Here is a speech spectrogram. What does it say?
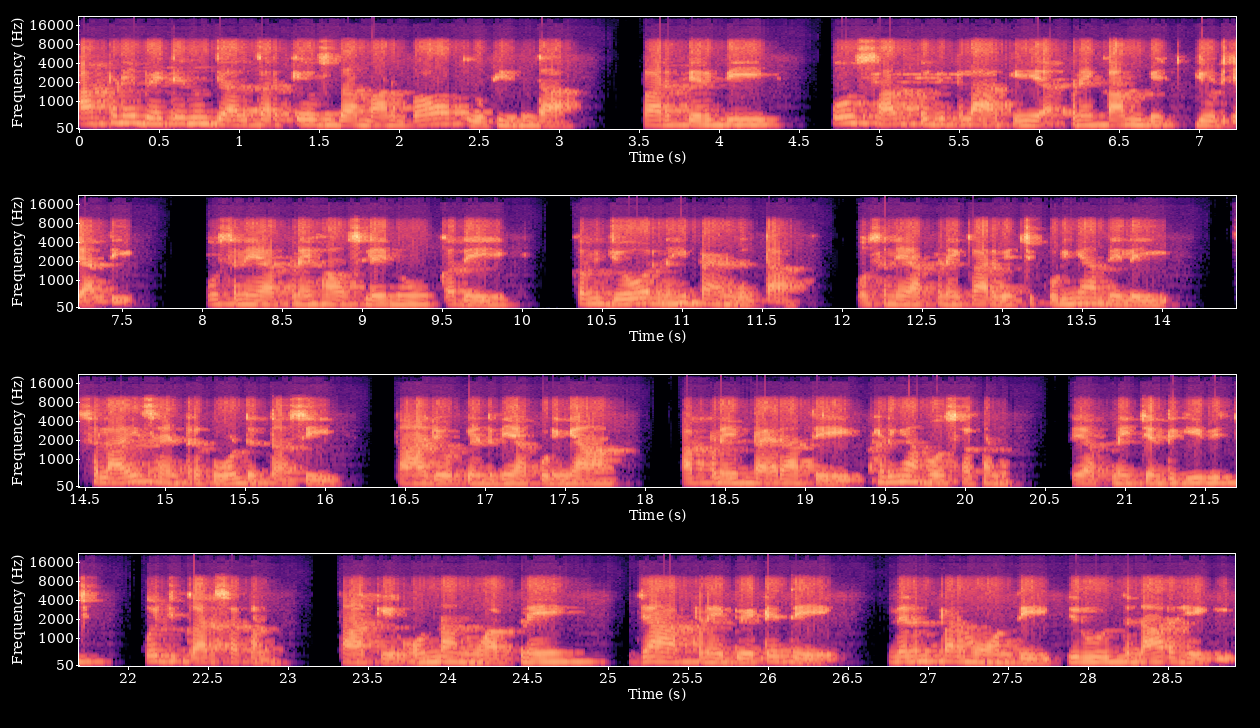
ਆਪਣੇ ਬੇਟੇ ਨੂੰ ਯਾਦ ਕਰਕੇ ਉਸ ਦਾ ਮਨ ਬਹੁਤ ਦੁਖੀ ਹੁੰਦਾ, ਪਰ ਫਿਰ ਵੀ ਉਹ ਸਭ ਕੁਝ ਭੁਲਾ ਕੇ ਆਪਣੇ ਕੰਮ ਵਿੱਚ ਜੁੜ ਜਾਂਦੀ। ਉਸਨੇ ਆਪਣੇ ਹੌਸਲੇ ਨੂੰ ਕਦੇ ਕਮਜ਼ੋਰ ਨਹੀਂ ਪੈਣ ਦਿੱਤਾ। ਉਸਨੇ ਆਪਣੇ ਘਰ ਵਿੱਚ ਕੁੜੀਆਂ ਦੇ ਲਈ ਸਿਲਾਈ ਸੈਂਟਰ ਖੋਲ ਦਿੱਤਾ ਸੀ ਤਾਂ ਜੋ ਪਿੰਡ ਦੀਆਂ ਕੁੜੀਆਂ ਆਪਣੇ ਪੈਰਾਂ ਤੇ ਖੜੀਆਂ ਹੋ ਸਕਣ ਤੇ ਆਪਣੀ ਜ਼ਿੰਦਗੀ ਵਿੱਚ ਕੁਝ ਕਰ ਸਕਣ ਤਾਂ ਕਿ ਉਹਨਾਂ ਨੂੰ ਆਪਣੇ ਜਾਂ ਆਪਣੇ ਬੇਟੇ ਤੇ ਨਿਰਭਰ ਹੋਣ ਦੀ ਜ਼ਰੂਰਤ ਨਾ ਰਹੇਗੀ।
